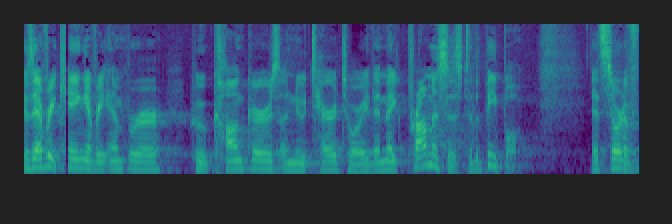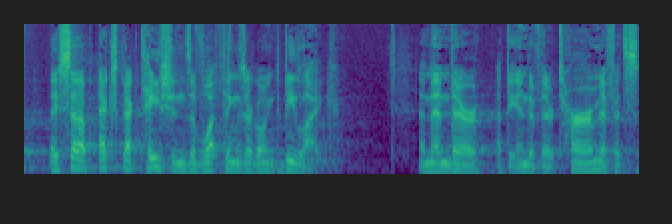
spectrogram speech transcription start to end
Because every king, every emperor who conquers a new territory, they make promises to the people. It's sort of, they set up expectations of what things are going to be like. And then they're, at the end of their term, if it's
